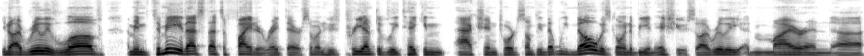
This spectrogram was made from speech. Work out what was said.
you know, I really love, I mean, to me, that's that's a fighter right there, someone who's preemptively taking action towards something that we know is going to be an issue. So I really admire and uh,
